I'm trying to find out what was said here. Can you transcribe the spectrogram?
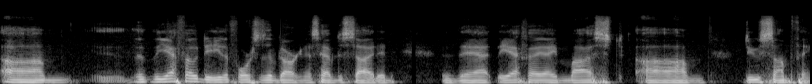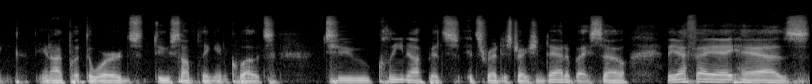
um, the, the FOD, the Forces of Darkness, have decided that the FAA must um, do something, and I put the words "do something" in quotes, to clean up its its registration database. So the FAA has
